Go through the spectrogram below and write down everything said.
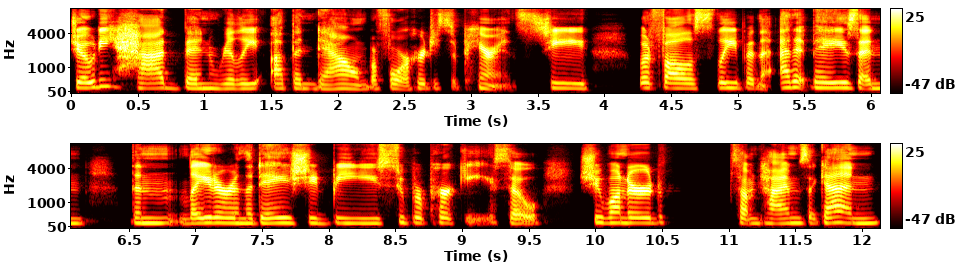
Jodi had been really up and down before her disappearance. She would fall asleep in the edit bays and then later in the day she'd be super perky. So she wondered sometimes again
